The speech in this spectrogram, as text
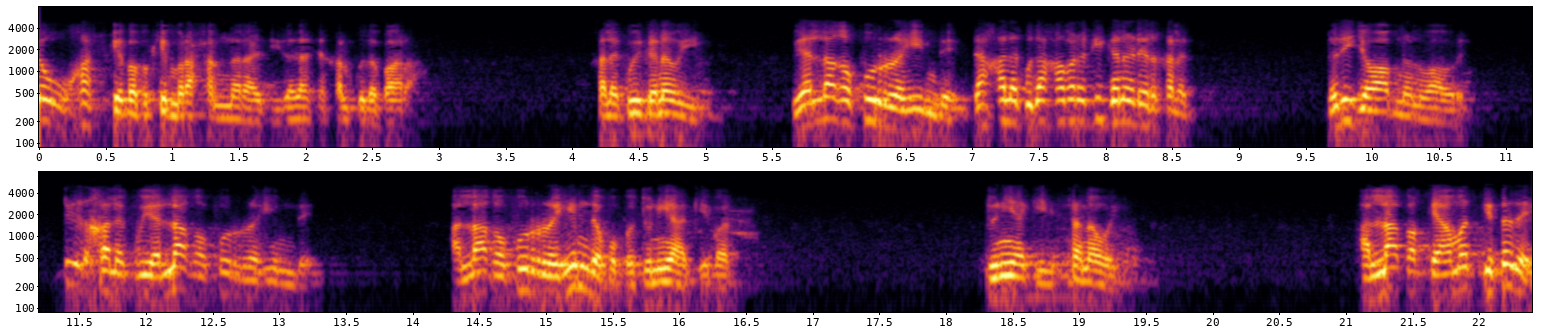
یو خاص کې به پکې مرحم ناراضي د داسې خلکو لپاره خلک وی کنه وی وی الله غفور رحیم دی دا خلک دا خبره کې کنه ډېر خلک د دې جواب نه نواوري ډېر خلک وی الله غفور رحیم دی الله غفور رحیم د خو په دنیا کې بس دنیا کې سنا وي الله په قیامت کې څه دی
